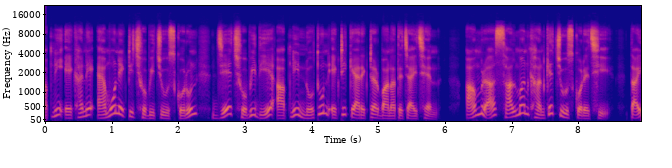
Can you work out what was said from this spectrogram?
আপনি এখানে এমন একটি ছবি চুজ করুন, যে ছবি দিয়ে আপনি নতুন একটি ক্যারেক্টার বানাতে চাইছেন। আমরা সালমান খানকে চুজ করেছি। তাই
